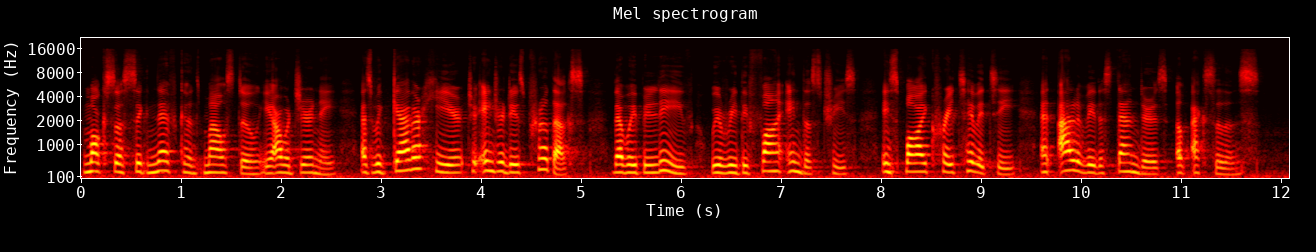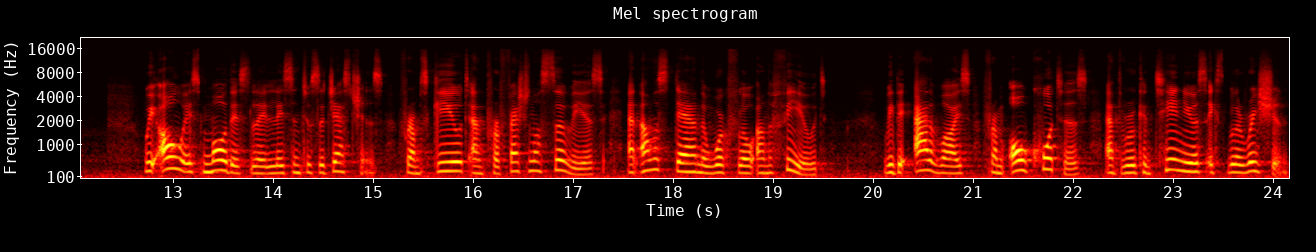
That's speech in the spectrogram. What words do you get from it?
marks a significant milestone in our journey as we gather here to introduce products that we believe will redefine industries, inspire creativity, and elevate the standards of excellence. We always modestly listen to suggestions from skilled and professional surveyors and understand the workflow on the field. With the advice from all quarters and through continuous exploration,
